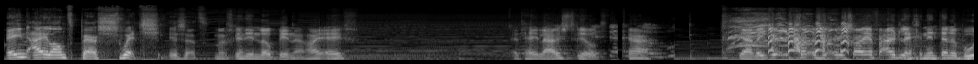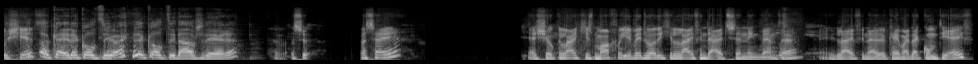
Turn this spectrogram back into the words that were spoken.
Eén eiland per Switch is het. Mijn vriendin loopt binnen. Hi Eve. Het hele huis trilt. Ja. Ja, weet je, ik zal, ik zal je even uitleggen. Nintendo bullshit. Oké, daar komt hij hoor. Daar komt hij, dames en heren. Zo- Wat zei je? Ja, chocolaatjes mag. Je weet wel dat je live in de uitzending bent, hè? Live in de Oké, maar daar komt hij even.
